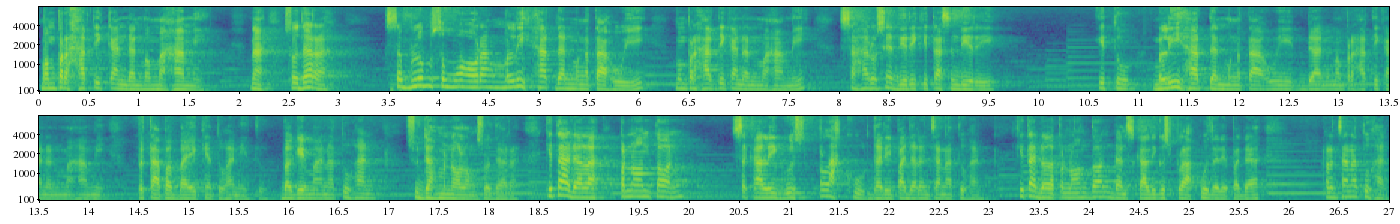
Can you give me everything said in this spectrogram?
memperhatikan dan memahami. Nah, saudara, sebelum semua orang melihat dan mengetahui, memperhatikan dan memahami, seharusnya diri kita sendiri itu melihat dan mengetahui dan memperhatikan dan memahami betapa baiknya Tuhan itu. Bagaimana Tuhan sudah menolong saudara. Kita adalah penonton sekaligus pelaku daripada rencana Tuhan. Kita adalah penonton dan sekaligus pelaku daripada rencana Tuhan.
